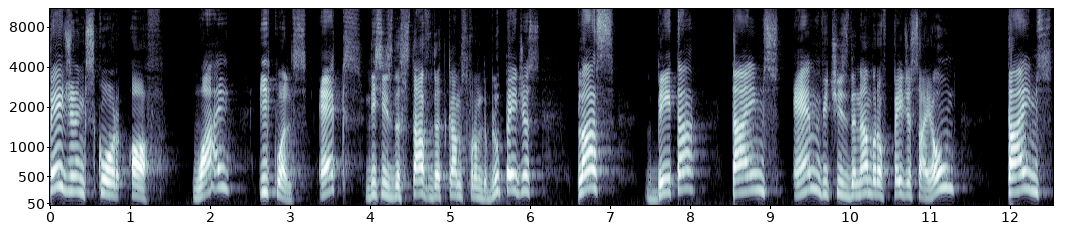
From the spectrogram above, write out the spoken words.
PageRank score of y equals x, this is the stuff that comes from the blue pages, plus beta times m, which is the number of pages I own, times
